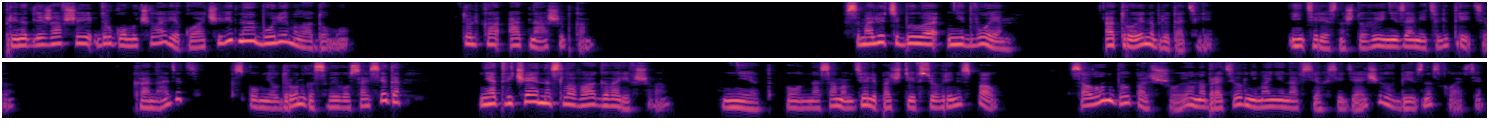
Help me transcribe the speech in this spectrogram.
принадлежавший другому человеку, очевидно, более молодому. Только одна ошибка. В самолете было не двое, а трое наблюдателей. Интересно, что вы не заметили третьего. Канадец? Вспомнил Дронго своего соседа, не отвечая на слова говорившего. Нет, он на самом деле почти все время спал. Салон был большой, он обратил внимание на всех сидящих в бизнес-классе.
